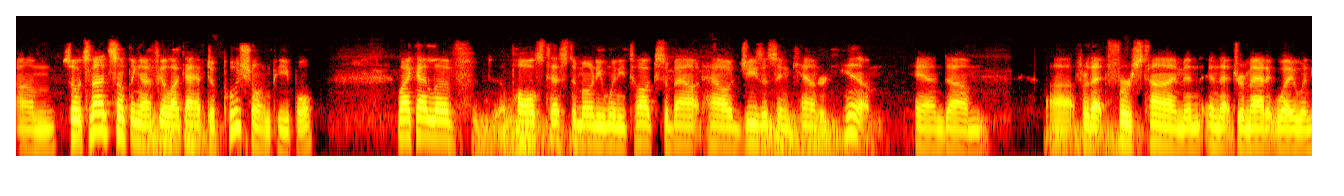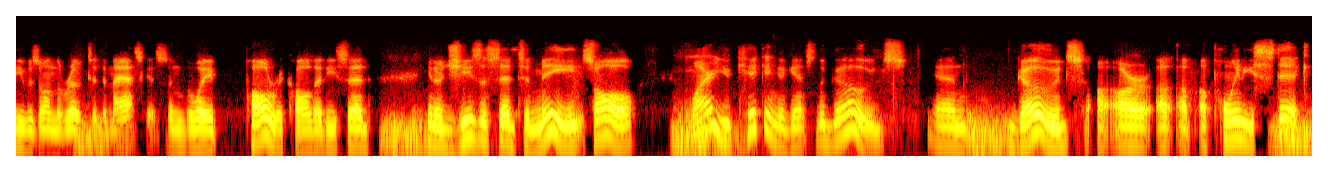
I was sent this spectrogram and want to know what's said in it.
Um, so it's not something I feel like I have to push on people. Like I love Paul's testimony when he talks about how Jesus encountered him, and um, uh, for that first time in, in that dramatic way when he was on the road to Damascus, and the way Paul recalled it, he said, "You know, Jesus said to me, Saul, why are you kicking against the goads?" And goads are a, a, a pointy stick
